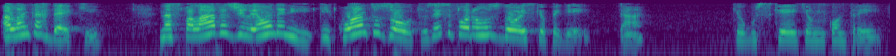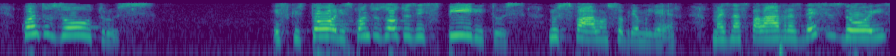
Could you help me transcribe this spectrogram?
Allan Kardec, nas palavras de Leon Denis e quantos outros, esses foram os dois que eu peguei, tá? Que eu busquei, que eu encontrei. Quantos outros escritores, quantos outros espíritos nos falam sobre a mulher? Mas nas palavras desses dois,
